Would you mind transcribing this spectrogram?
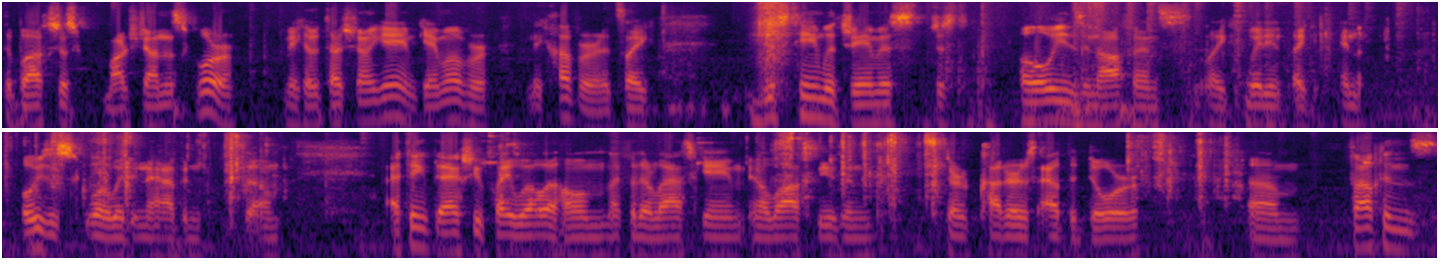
the Bucks just march down the score, make it a touchdown game, game over, and they cover. It's like this team with Jameis just always in offense, like waiting like and always a score waiting to happen. So I think they actually play well at home, like for their last game in a lost season. Dirk Koetter's out the door. Um, Falcons,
